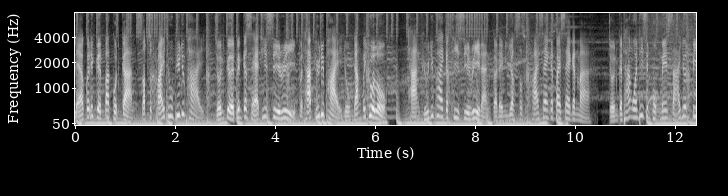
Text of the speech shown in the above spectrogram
แล้วก็ได้เกิดปรากฏการณ์ Subscribe to PewDiePie จนเกิดเป็นกระแสทีซีรีส์ประทับ PewDiePie โด่งดังไปทั่วโลก ทาง PewDiePie กับทีซีรีส์นั้นก็ได้มียอด Subscribe แซงกันไปแซงกันมา จนกระทั่งวันที่ 16 เมษายน ปี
